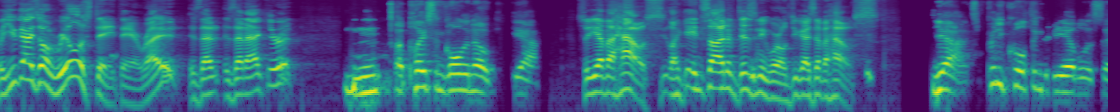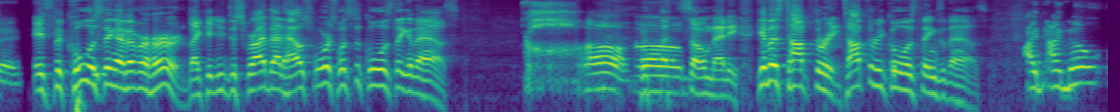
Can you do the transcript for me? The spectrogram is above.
But you guys own real estate there, right? Is that is that accurate? Mm-hmm. A place in Golden Oak. Yeah. So you have a house, like inside of Disney World. You guys have a house. Yeah, it's a pretty cool thing to be able to say. It's the coolest thing I've ever heard. Like, can you describe that house for us? What's the coolest thing in the house? Oh, um, so many. Give us top three. Top three coolest things in the house. I, I know,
